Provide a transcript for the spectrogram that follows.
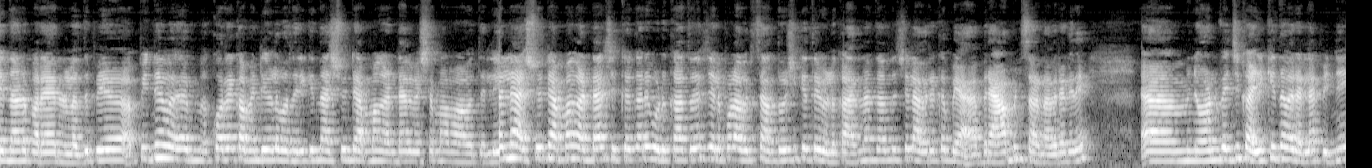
എന്നാണ് പറയാനുള്ളത്. പിന്നെ കുറെ കമന്റുകൾ വന്നിരിക്കുന്ന. അശ്വിന്റെ അമ്മ കണ്ടാൽ വിഷമമാവത്തില്ല? അല്ല അശ്വിന്റെ അമ്മ കണ്ടാൽ ചിക്കൻ കറി കൊടുക്കാത്തതിൽ ചിലപ്പോൾ അവർ സന്തോഷിക്കത്തേ ഉള്ളൂ. കാരണം എന്താണെന്ന് വെച്ചാൽ അവരൊക്കെ ബ്രാഹ്മിൺസ് ആണ് അവരങ്ങനെ നോൺ വെജ് കഴിക്കുന്നവരല്ല. പിന്നെ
